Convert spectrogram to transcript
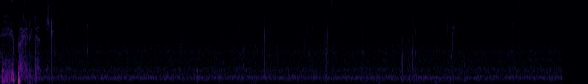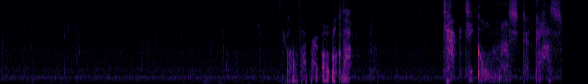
Who are you playing against? Oh, look at that. Tactical masterclass.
